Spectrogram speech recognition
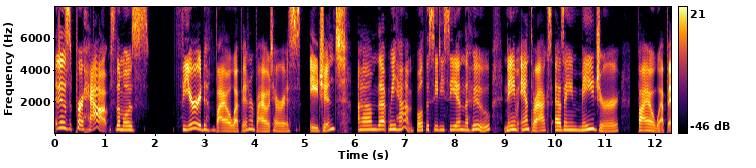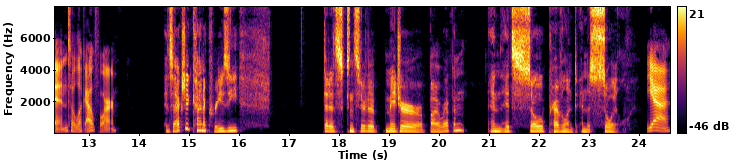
It is perhaps the most feared bioweapon or bioterrorist agent um, that we have. Both the CDC and the WHO name anthrax as a major bioweapon to look out for. It's actually kind of crazy that it's considered a major bioweapon and it's so prevalent in the soil. Yeah,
